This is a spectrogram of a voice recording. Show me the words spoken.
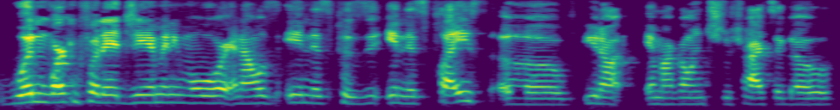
wasn't working for that gym anymore and i was in this position in this place of you know am i going to try to go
